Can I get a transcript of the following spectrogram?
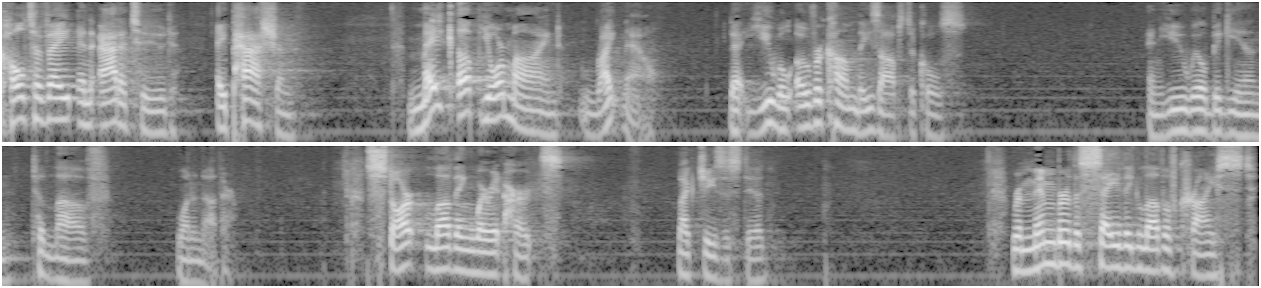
cultivate an attitude, a passion. Make up your mind right now that you will overcome these obstacles and you will begin to love one another. Start loving where it hurts, like Jesus did. Remember the saving love of Christ,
